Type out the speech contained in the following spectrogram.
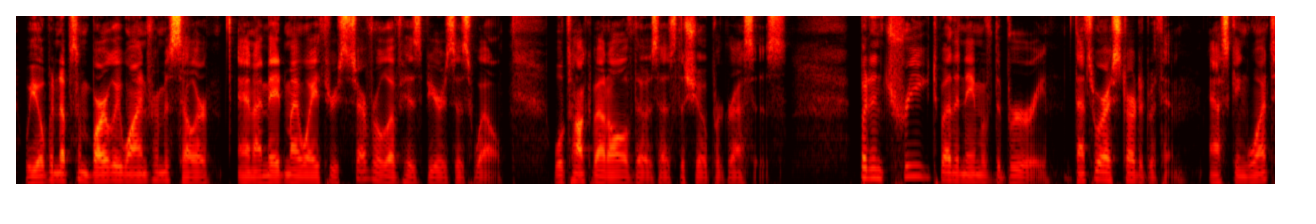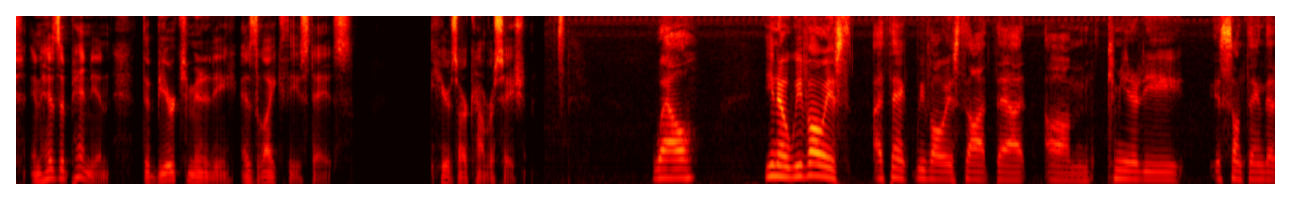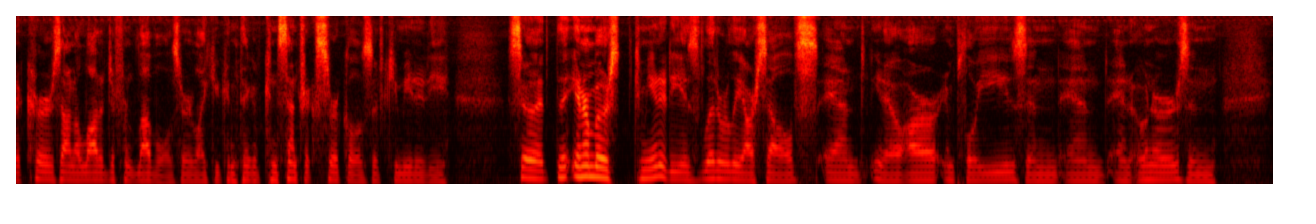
We opened up some barley wine from his cellar, and I made my way through several of his beers as well. We'll talk about all of those as the show progresses. But intrigued by the name of the brewery, that's where I started with him, asking what, in his opinion, the beer community is like these days. Here's our conversation. Well, you know, we've always, I think we've always thought that um, community is something that occurs on a lot of different levels, or like you can think of concentric circles of community. So the innermost community is literally ourselves, and you know our employees and and and owners and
